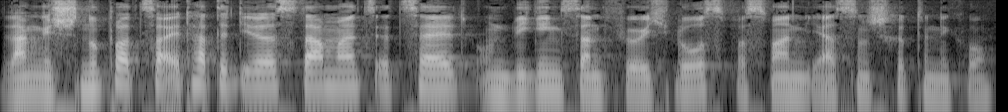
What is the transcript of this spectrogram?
lange Schnupperzeit, hattet ihr das damals erzählt? Und wie ging es dann für euch los? Was waren die ersten Schritte, Nico?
